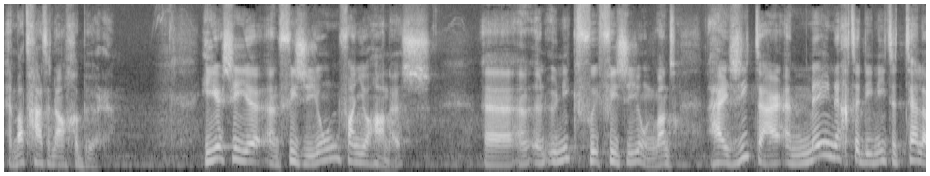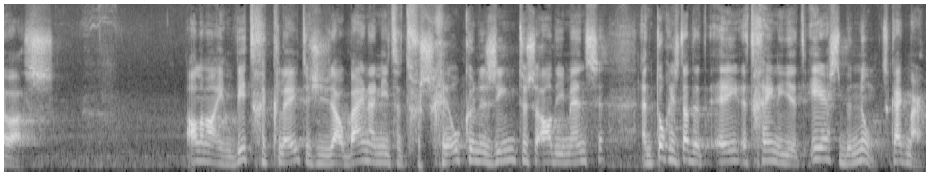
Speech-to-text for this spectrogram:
En wat gaat er dan gebeuren? Hier zie je een visioen van Johannes. Uh, een, een uniek visioen, want hij ziet daar een menigte die niet te tellen was. Allemaal in wit gekleed, dus je zou bijna niet het verschil kunnen zien tussen al die mensen. En toch is dat het hetgene je het eerst benoemt. Kijk maar,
